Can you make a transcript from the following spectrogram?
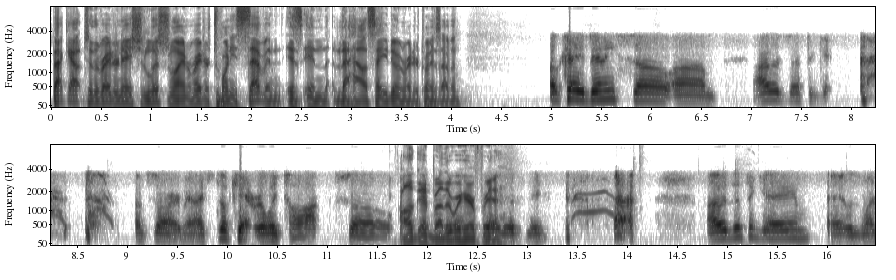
Back out to the Raider Nation listener line. Raider 27 is in the house. How you doing, Raider 27? Okay, Vinny. So um, I was at the. I'm sorry, man. I still can't really talk. So all good, brother. We're here for you. With me. I was at the game. It was my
